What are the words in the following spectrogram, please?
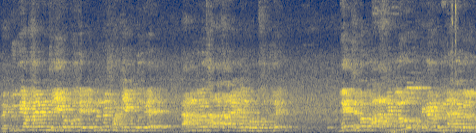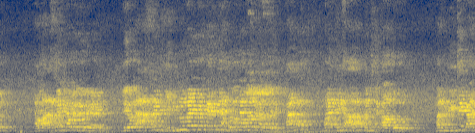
ప్రకృతి వ్యవసాయం చేయకపోతే ఎప్పుడన్నా స్టార్ట్ చేయకపోతే రానున్న రోజుల్లో చాలా చాలా ఇబ్బంది పడాల్సి వస్తుంది నేను చిన్నప్పుడు హాస్పిటల్ ఒకటే రెండు అంగళ్ళు ఎవరు హాస్పిటల్ ఎవరు ఎదురు ఈ రోజు హాస్పిటల్ ఎన్ని ఉన్నాయి కూడా తెలియదు ఎంతమంది వెళ్ళాలి కాదు కారణం మన తినే ఆహారం మంచిది కాదు మనం ఇచ్చే గాలి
